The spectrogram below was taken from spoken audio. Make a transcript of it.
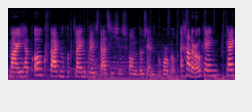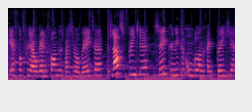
Maar je hebt ook vaak nog wat kleine presentaties van docenten bijvoorbeeld. En ga er ook heen. Kijk even wat voor jou relevant is, wat je wil weten. Het laatste puntje, zeker niet een onbelangrijk puntje.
